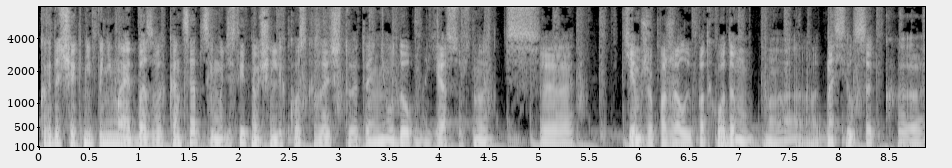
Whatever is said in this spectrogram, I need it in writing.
когда человек не понимает базовых концепций, ему действительно очень легко сказать, что это неудобно. Я, собственно, с э, тем же, пожалуй, подходом э, относился к э,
